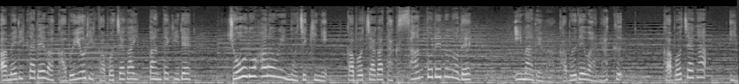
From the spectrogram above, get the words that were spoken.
アメリカでは株よりかぼちゃが一般的でちょうどハロウィンの時期にかぼちゃがたくさん取れるので今では株ではなくかぼちゃが一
